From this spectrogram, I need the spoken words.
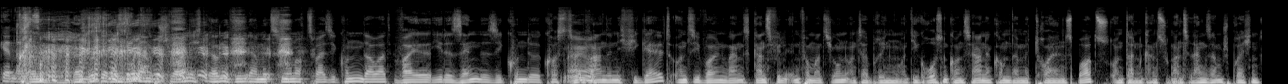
Genau. Dann wird er dann so lange beschleunigt irgendwie, damit es nur noch zwei Sekunden dauert, weil jede Sendesekunde kostet Ja, ja. wahnsinnig viel Geld und sie wollen ganz, ganz viele Informationen unterbringen. Und die großen Konzerne kommen dann mit tollen Spots und dann kannst du ganz langsam sprechen.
